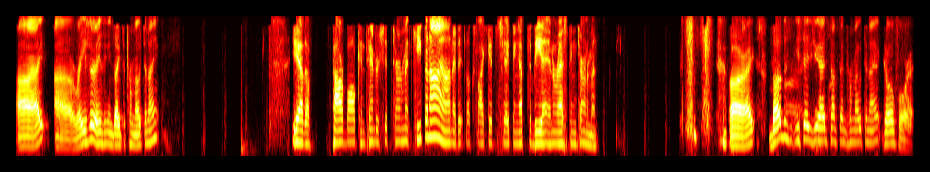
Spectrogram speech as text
All right. Uh, Razor, anything you'd like to promote tonight? Yeah, the Powerball Contendership Tournament. Keep an eye on it. It looks like it's shaping up to be an interesting tournament. All right. Bubs, you said you had something to promote tonight. Go for it.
